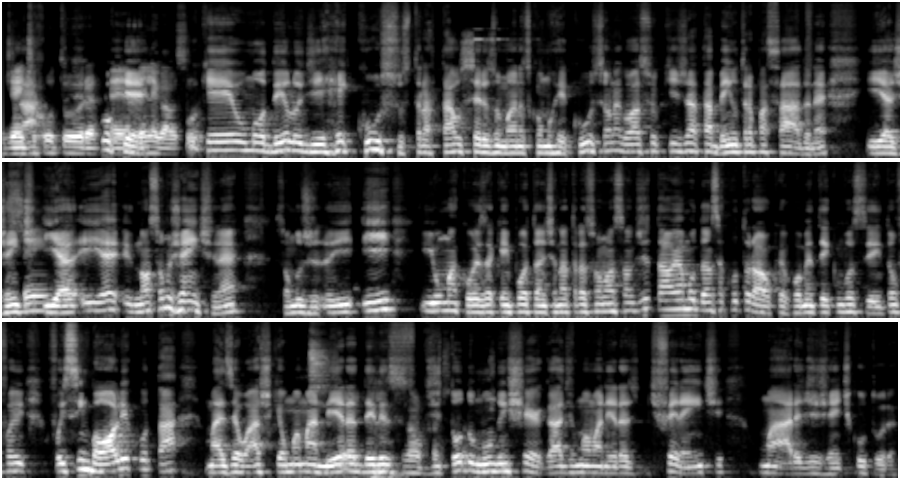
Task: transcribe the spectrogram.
Gente tá? Cultura. Por é, bem legal isso. Porque o modelo de recursos, tratar os seres humanos como recurso, é um negócio que já está bem ultrapassado, né? E a gente. E, é, e é, nós somos gente, né? Somos e, e, e, uma coisa que é importante na transformação digital é a mudança cultural, que eu comentei com você. Então foi, foi simbólico, tá? Mas eu acho que é uma maneira Sim. deles, Não, de todo mundo enxergar de uma maneira diferente uma área de gente cultura.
